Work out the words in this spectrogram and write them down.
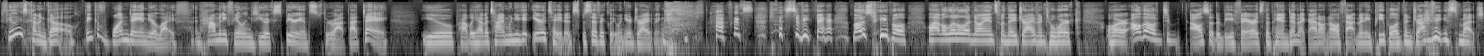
feelings come and go. Think of one day in your life and how many feelings you experienced throughout that day. You probably have a time when you get irritated, specifically when you're driving. happens. Just to be fair, most people will have a little annoyance when they drive into work. Or, although, to, also to be fair, it's the pandemic. I don't know if that many people have been driving as much.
